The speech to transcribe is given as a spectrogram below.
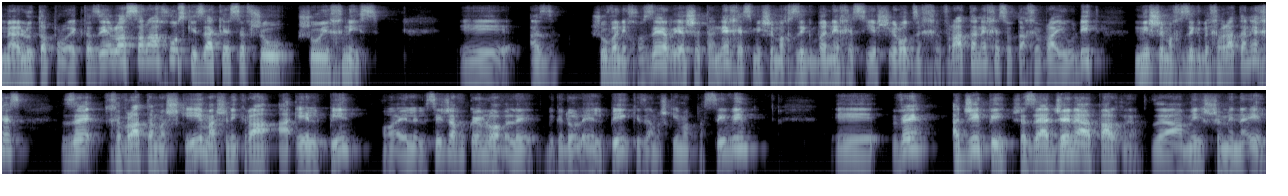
מעלות הפרויקט, אז יהיה לו עשרה אחוז, כי זה הכסף שהוא, שהוא הכניס. אז שוב אני חוזר, יש את הנכס, מי שמחזיק בנכס ישירות זה חברת הנכס, אותה חברה יהודית, מי שמחזיק בחברת הנכס זה חברת המשקיעים, מה שנקרא ה-LP, או ה-LLC שאנחנו קוראים לו, אבל אה, בגדול LP, כי זה המשקיעים הפסיביים, אה, וה-GP, שזה ה-General Partner, זה מי שמנהל,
